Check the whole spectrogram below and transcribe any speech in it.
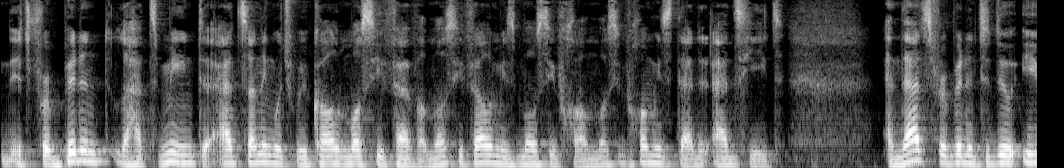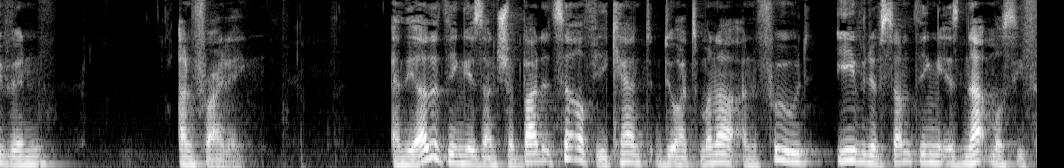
it's forbidden lahatmin to add something which we call mosif hevel. Means mosif chom. Mosif chom means that it adds heat, and that's forbidden to do even on Friday. And the other thing is on Shabbat itself, you can't do hatmana on food even if something is not mosif.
